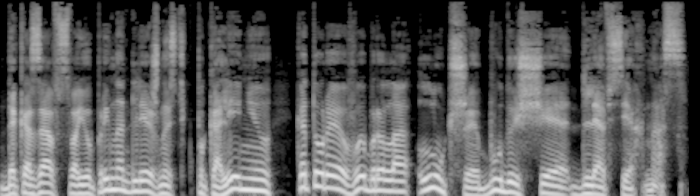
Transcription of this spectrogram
доказав свою принадлежность к поколению, которое выбрало лучшее будущее для всех нас.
